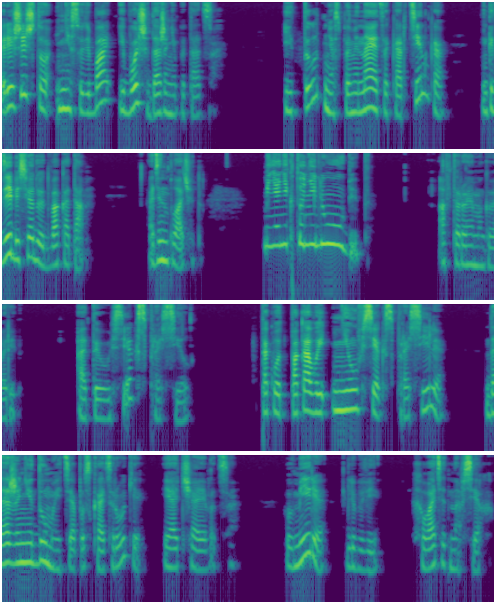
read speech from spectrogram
Решить, что не судьба и больше даже не пытаться. И тут мне вспоминается картинка, где беседуют два кота. Один плачет. «Меня никто не любит!» А второй ему говорит. «А ты у всех спросил?» Так вот, пока вы не у всех спросили, даже не думайте опускать руки и отчаиваться. В мире любви хватит на всех.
